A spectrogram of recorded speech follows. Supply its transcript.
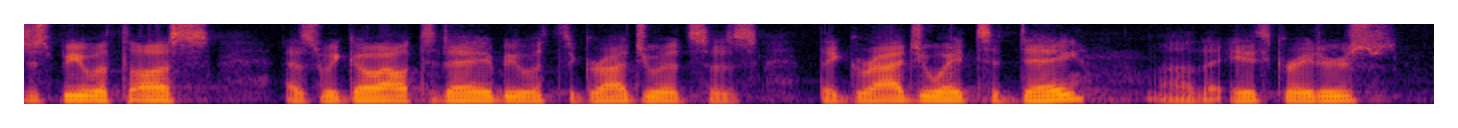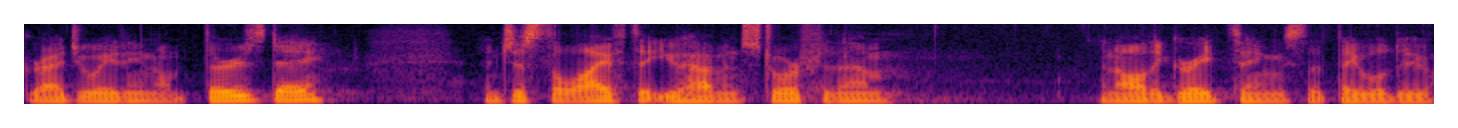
Just be with us as we go out today, be with the graduates as they graduate today, uh, the eighth graders graduating on Thursday, and just the life that you have in store for them and all the great things that they will do.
